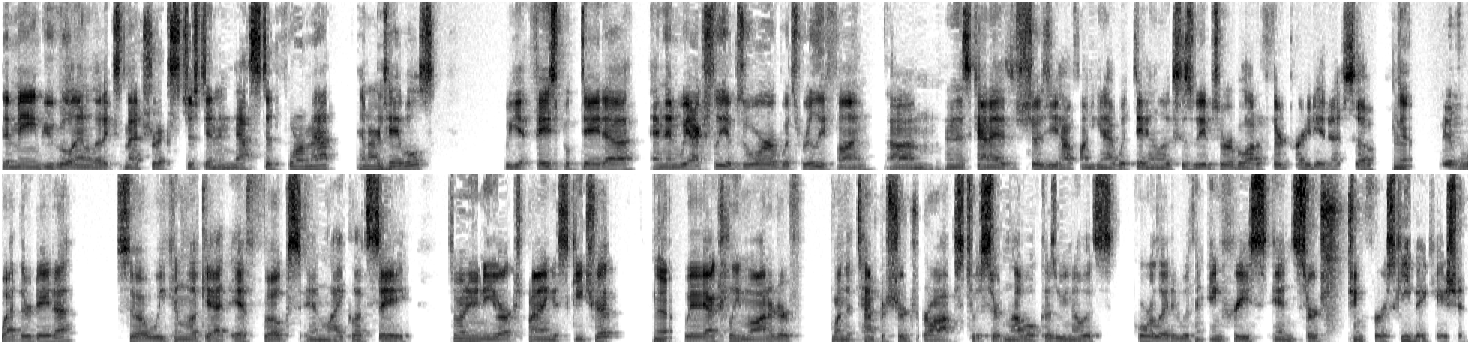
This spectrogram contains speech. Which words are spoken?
the main google analytics metrics just in a nested format in our Mhm. tables we get facebook data and then we actually absorb what's really fun um, and this kind of shows you how fun you can have with data analytics is we absorb a lot of third party data so Yeah. we have weather data so we can look at if folks in like let's say someone in new york's planning a ski trip Yeah. we actually monitor when the temperature drops to a certain level because we know it's correlated with an increase in searching for a ski vacation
